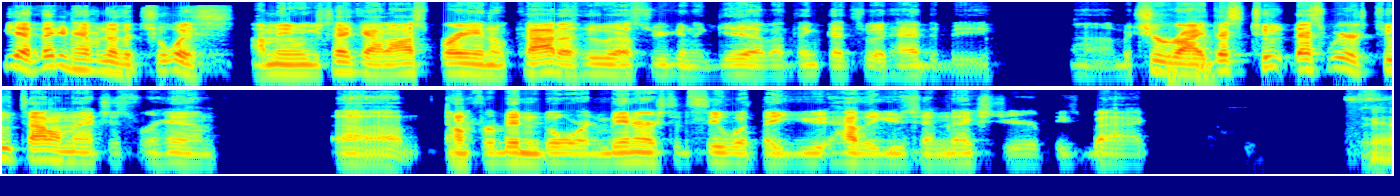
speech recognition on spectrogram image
yeah, they didn't have another choice. I mean, when you take out Ospreay and Okada, who else are you going to give? I think that's who it had to be. Uh, but you're right. That's two. That's weird. Two title matches for him uh, on Forbidden Door, and be interested to see what they use, how they use him next year if he's back. Yeah.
